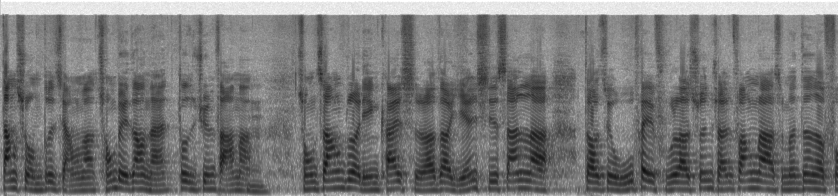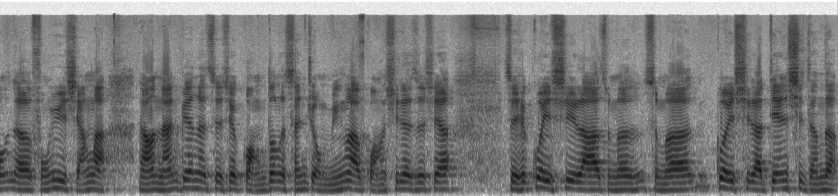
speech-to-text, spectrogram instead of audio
当时我们不是讲了吗？从北到南都是军阀嘛。从张作霖开始了，到阎锡山了，到这个吴佩孚了、孙传芳了，什么等等，冯呃冯玉祥了，然后南边的这些广东的陈炯明了，广西的这些这些桂系啦，什么什么桂系啦、滇系等等，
